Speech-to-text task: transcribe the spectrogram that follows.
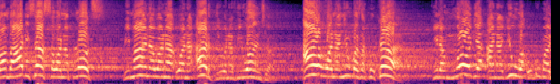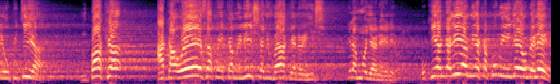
kwamba hadi sasa wana plots, bimaana wana, wana ardhi, wana viwanja au wana nyumba za kukaa. Kila mmoja anajua ugumu aliyoupitia mpaka akaweza kuikamilisha nyumba yake anayoishi. Kila mmoja anaelewa. Ukiangalia miaka kumi ijayo mbeleni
